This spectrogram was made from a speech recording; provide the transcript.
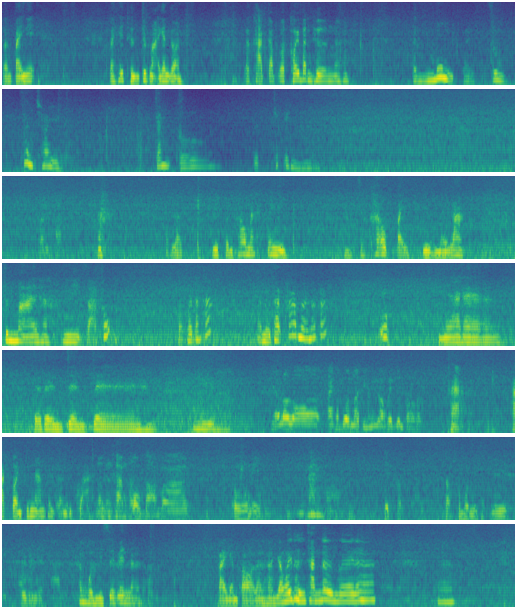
ตอนไปนี่ ไปให้ถึงจุดหมายกันก่อน แล้วขากลับก็ค่อยบันเทิงนะตอนนี้มุ่งไปสู่เส้นชัยกันก่อน เดี๋ยวเช็คอินไปค่ะเรามีคนเข้าไหมไม่มีเราจะเข้าไปอยู่ในรากต้นไม้ค่ะนี่สาธุขอโทษนะคะหนูถ่ายภาพเลยนะคะอุ๊บแง่เจเดินเจนเจนนี่เดี๋ยวเรารอไปขบวนมาถึงเราค่อยเดินต่อครับ ค่ะ พักก่อนกินน้ำกันก่อนดีกว่า เราที่ข้ามคลองสามมาตรงนู้นเองเจ็ดครับ ครับข้างบนมีมีเซเว่นไงข้างบนมีเซเว่นนะคะไปกันต่อแล้วนะคะ ยังไม่ถึงชั้นหนึ่งเลยนะคะอ่า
